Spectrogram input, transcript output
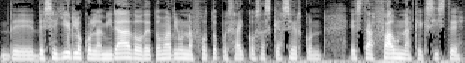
de, de, seguirlo con la mirada o de tomarle una foto, pues hay cosas que hacer con esta fauna que existe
